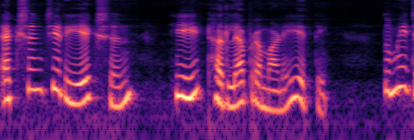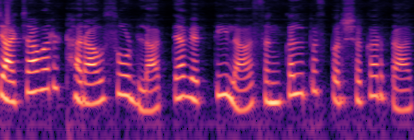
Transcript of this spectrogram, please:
ॲक्शनची रिएक्शन ही ठरल्याप्रमाणे येते. तुम्ही ज्याच्यावर ठराव सोडलात त्या व्यक्तीला संकल्प स्पर्श करताच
